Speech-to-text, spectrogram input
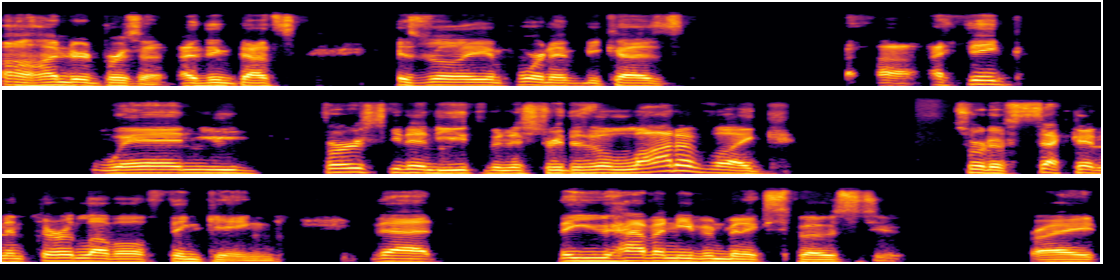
A hundred percent. I think that's is really important because uh, I think when you first get into youth ministry, there's a lot of like sort of second and third level thinking that that you haven't even been exposed to, right?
